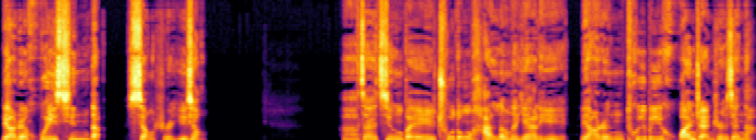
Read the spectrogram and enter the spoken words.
两人会心的相视一笑。啊，在京北初冬寒冷的夜里，两人推杯换盏之间的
